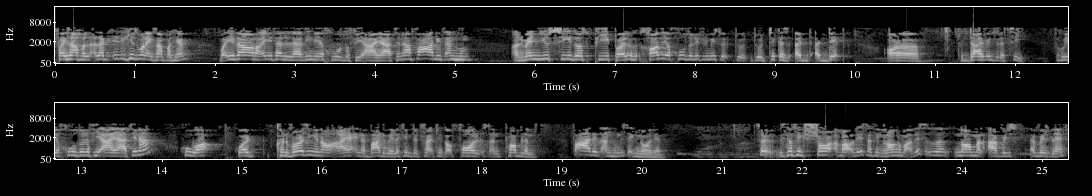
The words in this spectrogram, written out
For example, like, it gives one example here. وَإِذَا رَأَيْتَ الَّذِينَ يَخُوضُ فِي آيَاتِنَا فَعَرِضْ عَنْهُمْ And when you see those people, خَاضِ يَخُوضُ literally means to, to, to take a, a, a dip or a, to dive into the sea. So who يَخُوضُونَ فِي آيَاتِنَا who are, who are conversing in our ayah in a bad way, looking to try to take out faults and problems. fathers and whom just ignore them. So there's nothing short about this, nothing long about this. It's a normal average average length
